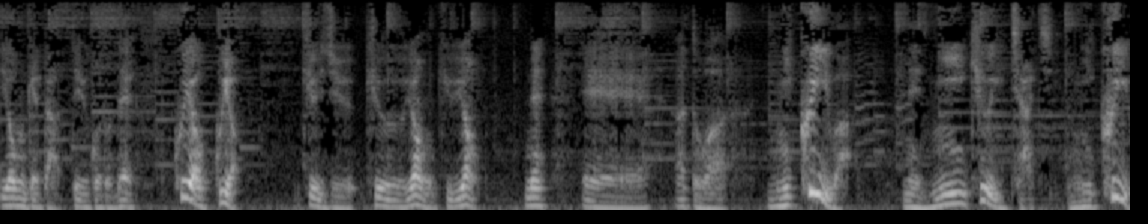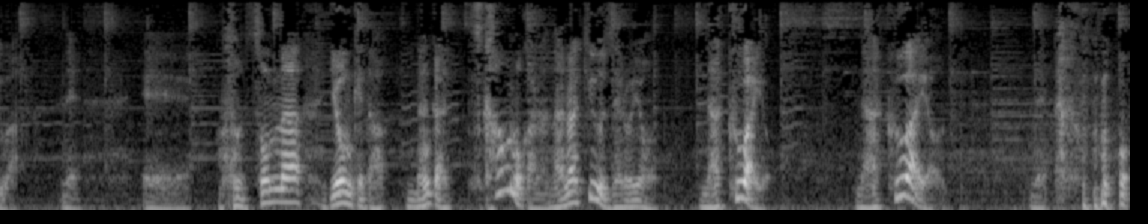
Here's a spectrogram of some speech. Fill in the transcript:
4桁っていうことで、くよくよ、90、94、94、ね。えー、あとは、憎いわ、ね、2918、憎いわ、ね。えー、もうそんな4桁、なんか使うのかな ?7904。泣くわよ。泣くわよ。ね。もう、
